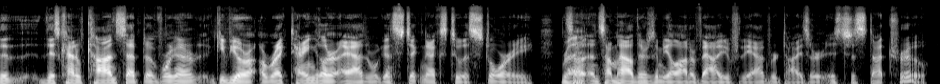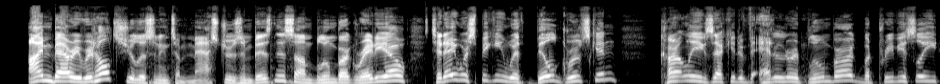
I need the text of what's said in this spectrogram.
the this kind of concept of we're going to give you a, a rectangular ad that we're going to stick next to a story, Right. so- and somehow there's going to be a lot of value for the advertiser. It's just not true. I'm Barry Ritholtz. You're listening to Masters in Business on Bloomberg Radio. Today we're speaking with Bill Grueskin, currently executive editor at Bloomberg, but previously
